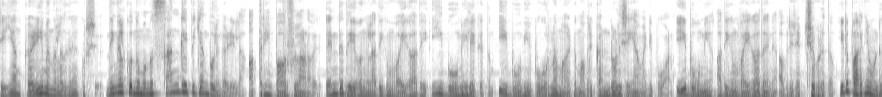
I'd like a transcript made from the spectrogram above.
ചെയ്യാൻ കഴിയും എന്നുള്ളതിനെ കുറിച്ച് നിങ്ങൾക്കൊന്നും ഒന്ന് സങ്കല്പിക്കാൻ പോലും കഴിയില്ല. അത്രയും പവർഫുൾ ആണ് അവർ എന്റെ ദൈവങ്ങൾ അധികം വൈകാതെ ഈ ഭൂമിയിലേക്ക് എത്തും. ഈ ഭൂമിയെ പൂർണമായിട്ടും അവർ കൺട്രോൾ ചെയ്യാൻ വേണ്ടി പോവാണ്. ഈ ഭൂമിയെ അധികം വൈകാതെ തന്നെ അവർ രക്ഷപ്പെടുത്തും. ഇത് പറഞ്ഞുകൊണ്ട്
